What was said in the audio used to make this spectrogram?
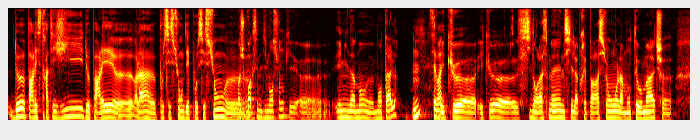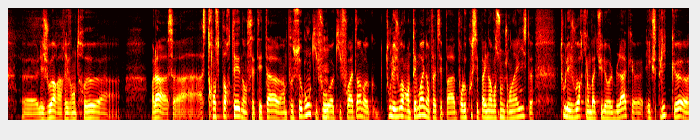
de parler stratégie, de parler euh, voilà possession, dépossession. euh, Moi, je crois que c'est une dimension qui est euh, éminemment euh, mentale. Hum, c'est vrai. Et que, euh, et que euh, si dans la semaine, si la préparation, la montée au match, euh, les joueurs arrivent entre eux à, voilà, à, se- à se transporter dans cet état un peu second qu'il faut, qu'il faut atteindre. Tous les joueurs en témoignent en fait. C'est pas, pour le coup, c'est pas une invention de journaliste. Tous les joueurs qui ont battu les All Blacks euh, expliquent que euh,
